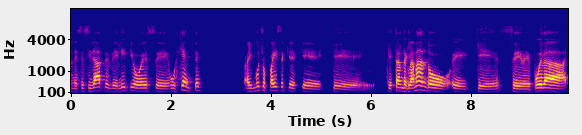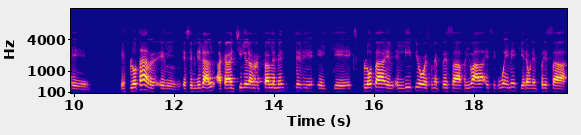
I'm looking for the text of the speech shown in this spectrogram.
necesidad de litio es eh, urgente. Hay muchos países que, que, están reclamando eh, que se pueda eh, explotar ese mineral. Acá en Chile, lamentablemente, el que explota el, litio es una empresa privada, SQM, que era una empresa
